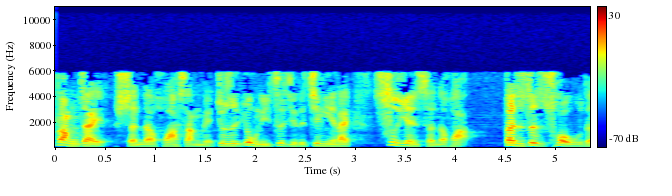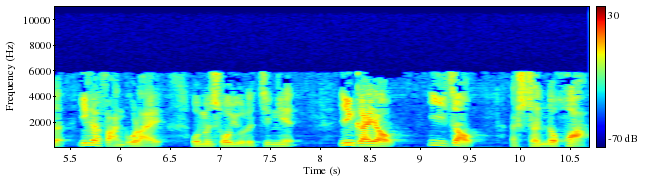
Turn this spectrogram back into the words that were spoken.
放在神的话上面，就是用你自己的经验来试验神的话，但是这是错误的，应该反过来，我们所有的经验应该要依照神的话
